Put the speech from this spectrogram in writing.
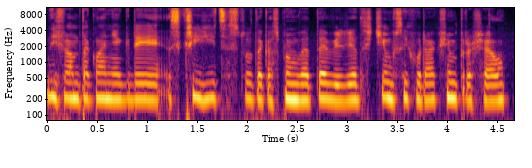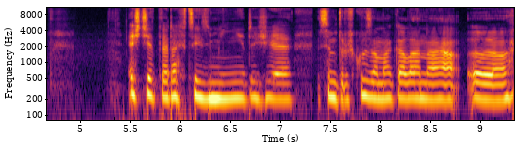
když vám takhle někdy skříží cestu, tak aspoň budete vědět, s čím si chudák všem prošel. Ještě teda chci zmínit, že jsem trošku zamakala na, uh,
